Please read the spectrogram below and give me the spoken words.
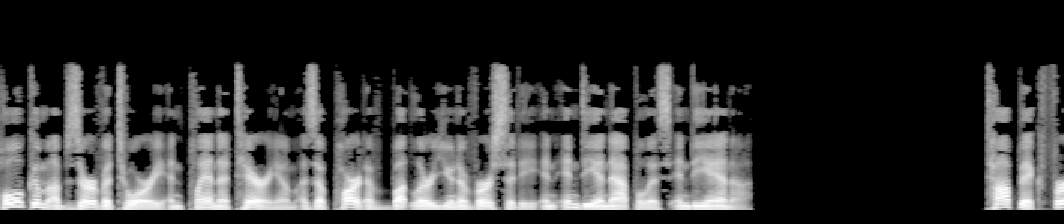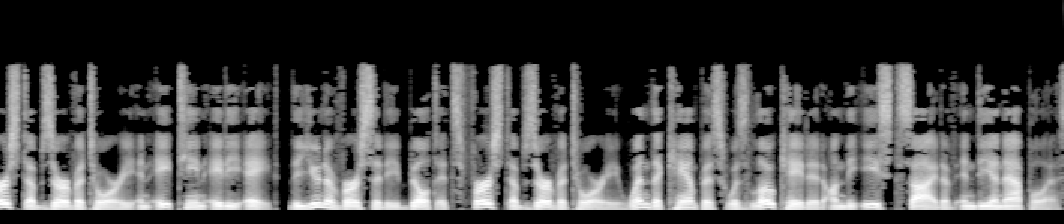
Holcomb Observatory and Planetarium is a part of Butler University in Indianapolis, Indiana. Topic first observatory In 1888, the university built its first observatory when the campus was located on the east side of Indianapolis.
